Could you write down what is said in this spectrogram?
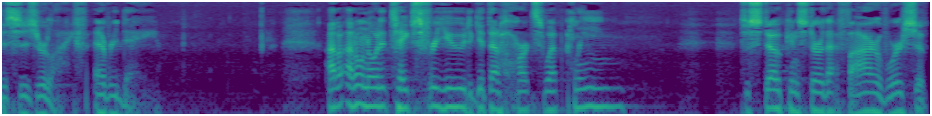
this is your life every day. I don't, I don't know what it takes for you to get that heart swept clean to stoke and stir that fire of worship.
